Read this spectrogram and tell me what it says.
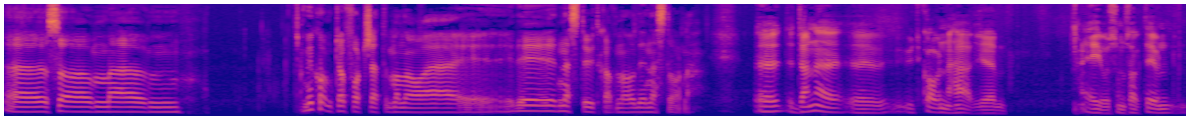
eh, som vi kommer til å fortsette med nå i de neste utgavene og de neste årene. Denne utgaven her er jo som sagt det er jo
